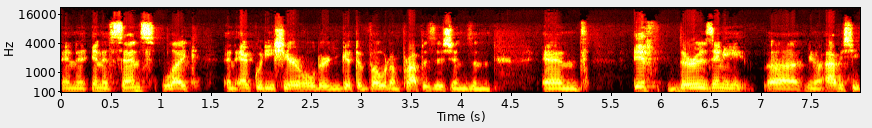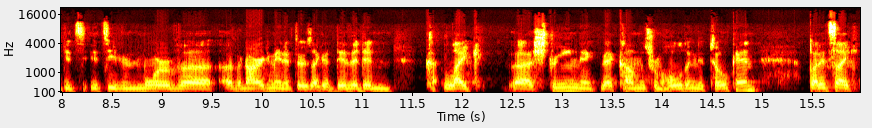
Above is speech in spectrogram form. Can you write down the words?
in in a sense like an equity shareholder. You get to vote on propositions and and if there is any, uh, you know, obviously it's it's even more of a of an argument if there's like a dividend like uh, stream that, that comes from holding the token but it's like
